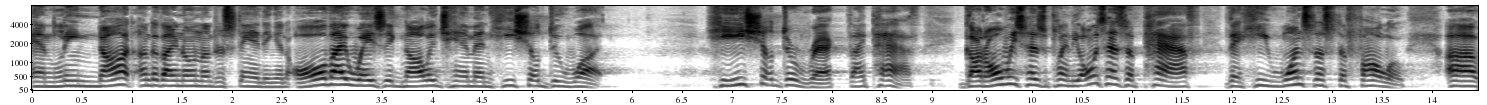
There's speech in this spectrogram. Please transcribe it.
and lean not unto thine own understanding. In all thy ways acknowledge him, and he shall do what? He shall direct thy path. God always has a plan, He always has a path that He wants us to follow. Uh,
